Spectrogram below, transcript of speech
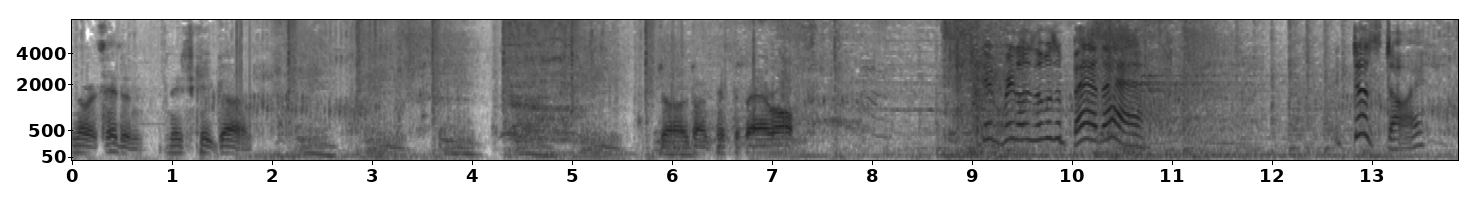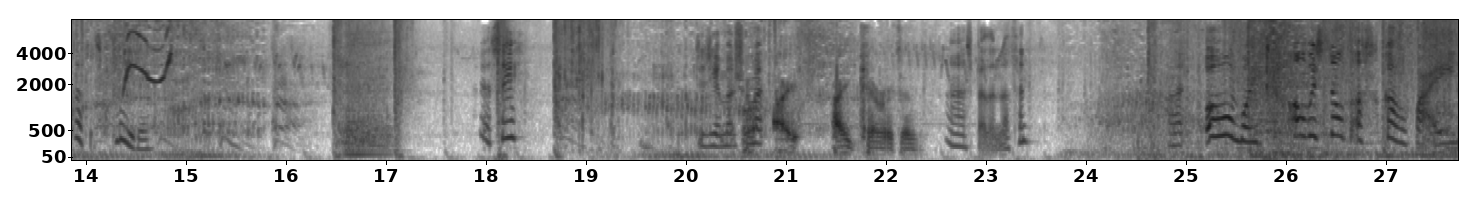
No, it's hidden. It needs to keep going. Joe, don't piss the bear off. I didn't realise there was a bear there. It does die. Look, it's bleeding. Yeah, see? Did you get much from it? I ate keratin. Ah, that's better than nothing. Alright. Oh my! Oh, it's not. Oh, go away.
